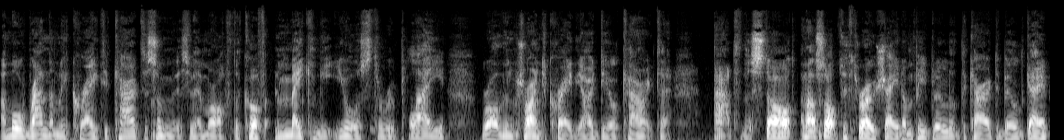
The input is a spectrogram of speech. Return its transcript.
a more randomly created character, something that's a bit more off the cuff, and making it yours through play, rather than trying to create the ideal character at the start. And that's not to throw shade on people who love the character build game.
